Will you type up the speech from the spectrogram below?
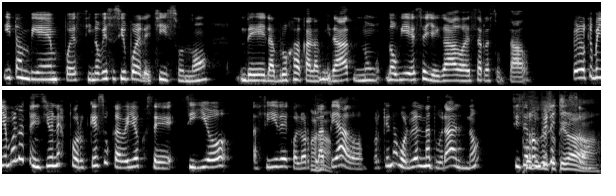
y también, pues, si no hubiese sido por el hechizo, ¿no? De la bruja calamidad no, no hubiese llegado a ese resultado. Pero lo que me llamó la atención es por qué su cabello se siguió así de color plateado. ¿Por qué no volvió al natural, no? Si se rompió el hechizo.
